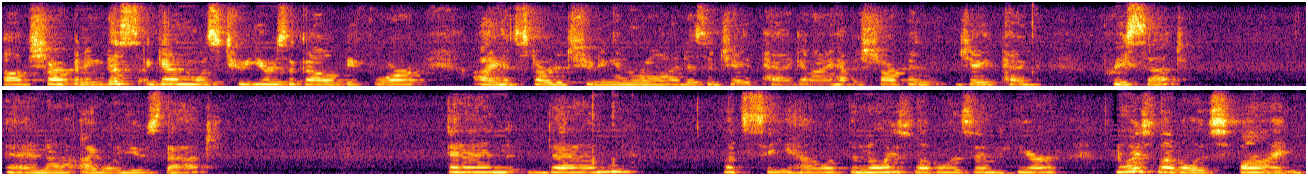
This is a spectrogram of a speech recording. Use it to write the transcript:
of, sharpening. This again was two years ago before I had started shooting in RAW. It is a JPEG and I have a sharpened JPEG preset and uh, I will use that. And then let's see how the noise level is in here. Noise level is fine.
